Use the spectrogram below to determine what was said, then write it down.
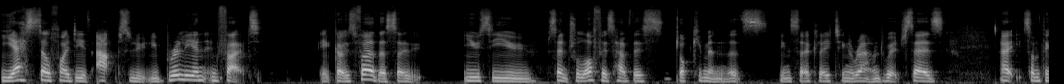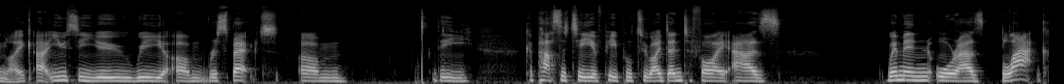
yes, self ID is absolutely brilliant. In fact, it goes further. So UCU central office have this document that's been circulating around, which says uh, something like, "At UCU, we um, respect um, the capacity of people to identify as." women or as black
